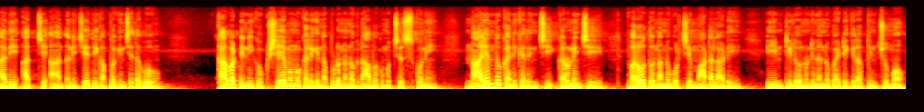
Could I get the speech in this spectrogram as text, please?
అది అచ్చి అతని చేతికి అప్పగించేదవు. కాబట్టి నీకు క్షేమము కలిగినప్పుడు నన్ను జ్ఞాపకము చేసుకొని నాయందు కనికరించి కరుణించి ఫరోతో నన్ను గురించి మాటలాడి ఈ ఇంటిలో నుండి నన్ను బయటికి రప్పించుము.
